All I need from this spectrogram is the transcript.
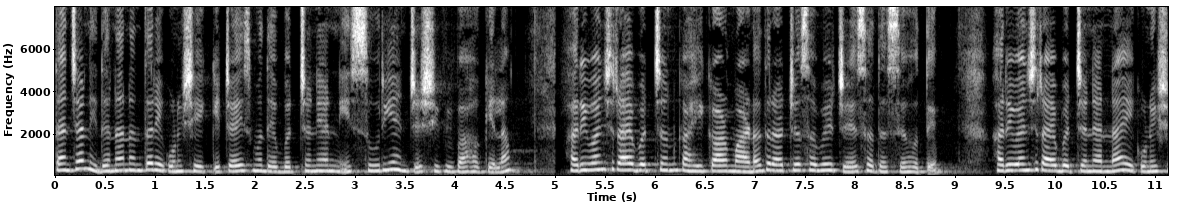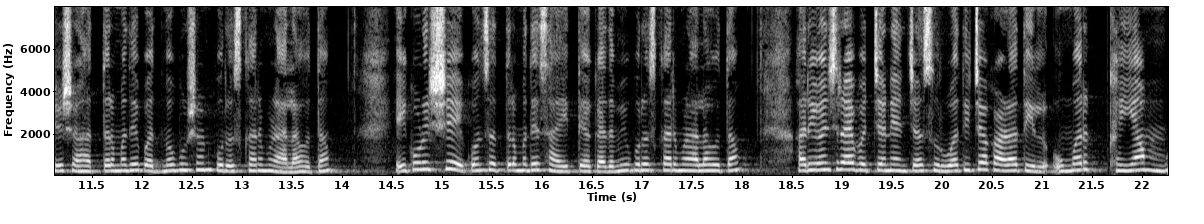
त्यांच्या निधनानंतर एकोणीसशे एक्केचाळीसमध्ये बच्चन यांनी सूरी यांच्याशी विवाह केला. हरिवंश राय बच्चन काही काळ मानद राज्यसभेचे सदस्य होते. हरिवंश राय बच्चन यांना एकोणीसशे शहात्तरमध्ये पद्मभूषण पुरस्कार मिळाला होता. एकोणीसशे एकोणसत्तरमध्ये साहित्य अकादमी पुरस्कार मिळाला होता. हरिवंश राय बच्चन यांच्या सुरुवातीच्या काळातील उमर खय्याम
